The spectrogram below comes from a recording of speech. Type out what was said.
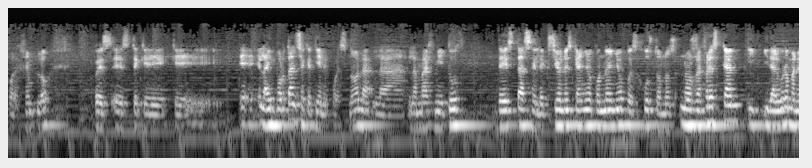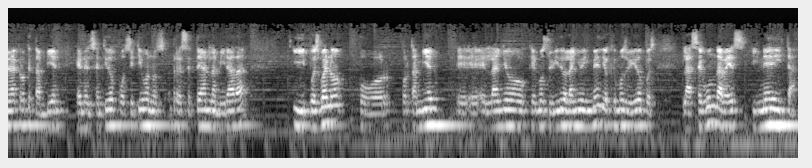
por ejemplo, pues este que, que eh, la importancia que tiene, pues, ¿no? La, la, la, magnitud de estas elecciones que año con año, pues justo nos, nos refrescan y, de alguna manera creo que también en el sentido positivo nos resetean la mirada. Y pues bueno, por, por también eh, el año que hemos vivido, el año y medio que hemos vivido, pues la segunda vez inédita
